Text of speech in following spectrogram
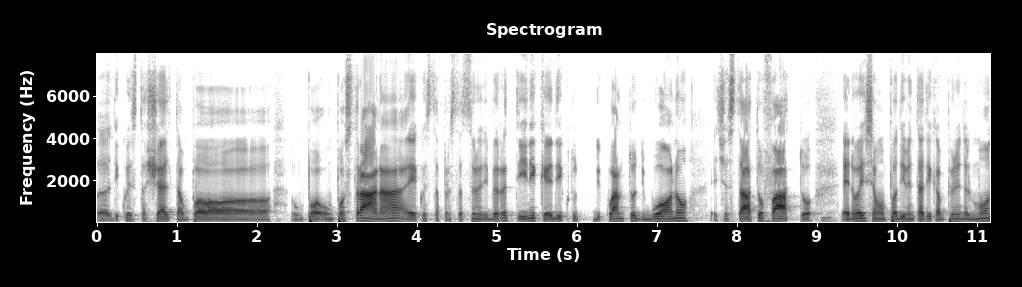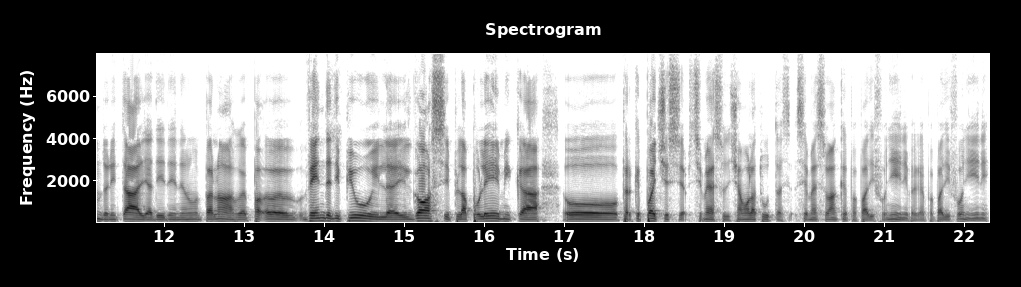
eh, di questa scelta un po', un, po', un po', strana e questa prestazione di Berrettini che di, di quanto di buono c'è stato fatto. E noi siamo un po' diventati campioni del mondo in Italia di, di, no, uh, vende di più il, il, gossip, la polemica o, perché poi ci si, è messo, diciamola tutta, si è messo anche il papà di Fognini perché il papà di Fognini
